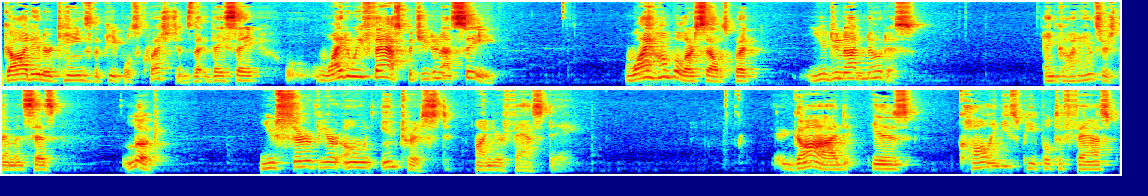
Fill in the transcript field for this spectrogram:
God entertains the people's questions. They say, Why do we fast, but you do not see? Why humble ourselves, but you do not notice? And God answers them and says, Look, you serve your own interest on your fast day. God is calling his people to fast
